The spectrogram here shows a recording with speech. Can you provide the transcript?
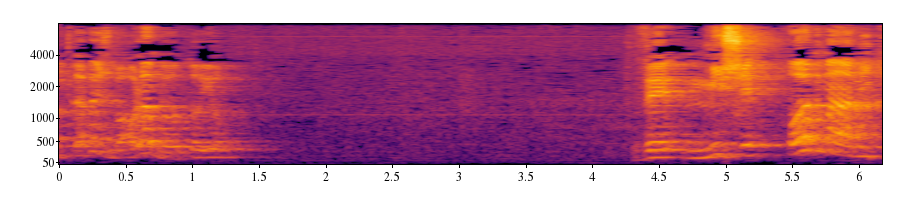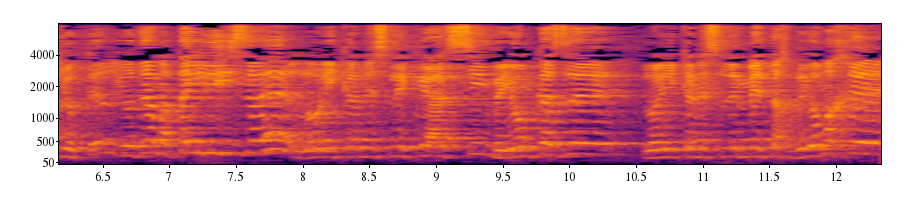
מתלבש בעולם באותו יום. ומי שעוד מעמיק יותר יודע מתי להיזהר, לא להיכנס לכעסים ביום כזה, לא להיכנס למתח ביום אחר,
